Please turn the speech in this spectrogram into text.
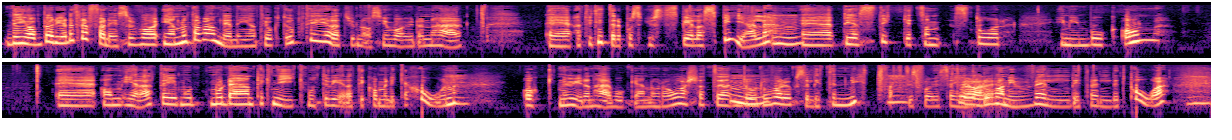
när jag började träffa dig så var en av anledningarna till att jag åkte upp till ert gymnasium var ju den här eh, att vi tittade på just spela spel. Mm. Eh, det stycket som står i min bok om eh, om ert, det är modern teknik motiverat till kommunikation. Mm. Och nu är den här boken några år så att, eh, mm. då, då var det också lite nytt faktiskt får jag säga. Var då var ni väldigt, väldigt på. Mm.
